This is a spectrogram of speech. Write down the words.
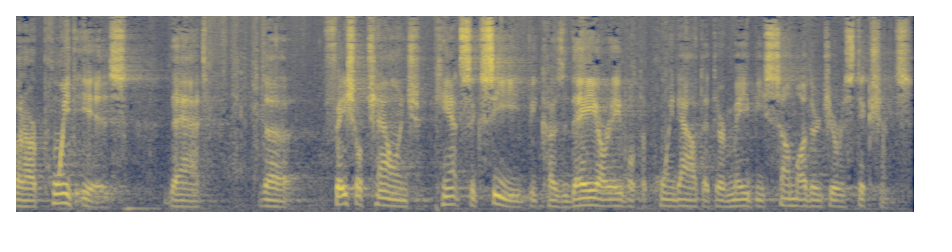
But our point is that the facial challenge can't succeed because they are able to point out that there may be some other jurisdictions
